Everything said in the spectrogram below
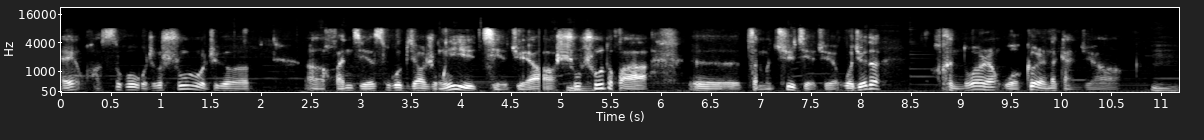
哎，好，似乎我这个输入这个，呃，环节似乎比较容易解决啊。输出的话，呃，怎么去解决？我觉得很多人，我个人的感觉啊，嗯，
